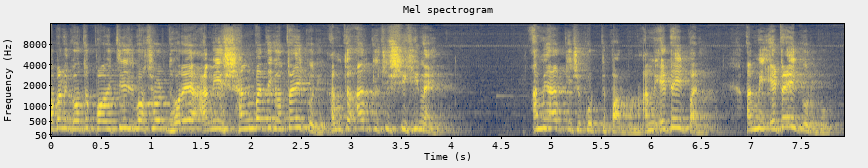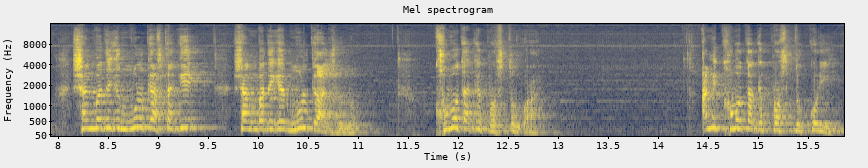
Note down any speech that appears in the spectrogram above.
তার মানে গত পঁয়ত্রিশ বছর ধরে আমি সাংবাদিকতাই করি। আমি তো আর কিছু শিখি নাই। আমি আর কিছু করতে পারব না। আমি এটাই পারি। আমি এটাই করব। সাংবাদিকের মূল কাজটা কি? সাংবাদিকের মূল কাজ হলো ক্ষমতাকে প্রশ্ন করা। আমি ক্ষমতাকে প্রশ্ন করি।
